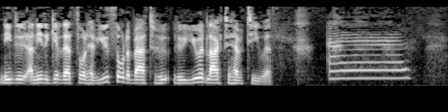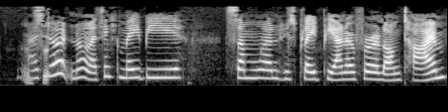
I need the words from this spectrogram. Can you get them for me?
need to I need to give that thought. Have you thought about who who you would like to have tea with? Uh, I It's, don't know. I think maybe someone who's played piano for a long time.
